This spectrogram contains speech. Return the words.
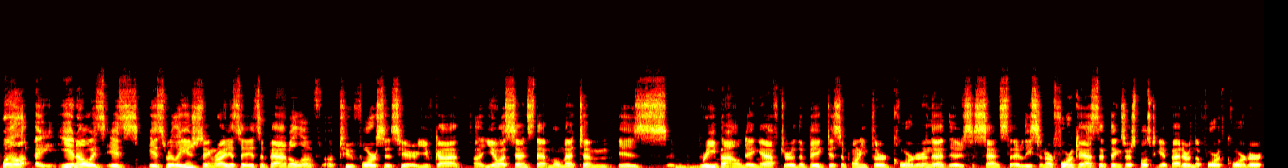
Well, you know, it's it's it's really interesting, right? It's a it's a battle of, of two forces here. You've got uh, you know a sense that momentum is rebounding after the big disappointing third quarter, and that there's a sense that at least in our forecast that things are supposed to get better in the fourth quarter.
